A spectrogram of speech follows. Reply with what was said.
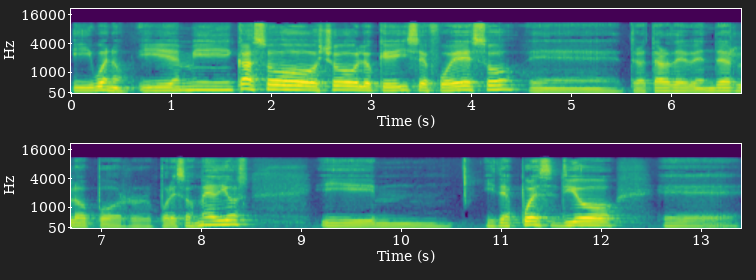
y bueno, y en mi caso yo lo que hice fue eso, eh, tratar de venderlo por, por esos medios y, y después dio eh,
